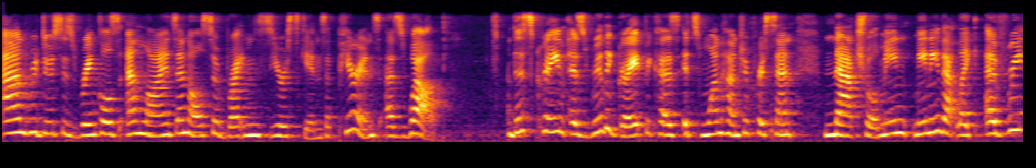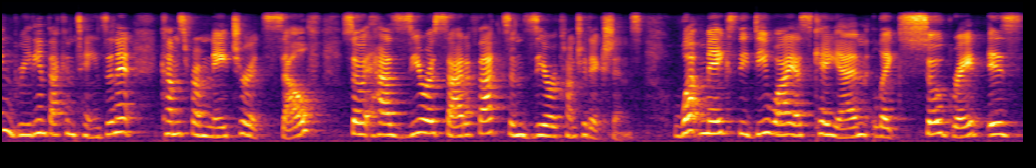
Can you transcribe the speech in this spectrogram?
and reduces wrinkles and lines and also brightens your skin's appearance as well. This cream is really great because it's 100% natural, mean, meaning that like every ingredient that contains in it comes from nature itself. So it has zero side effects and zero contradictions. What makes the DYSKN like so great is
